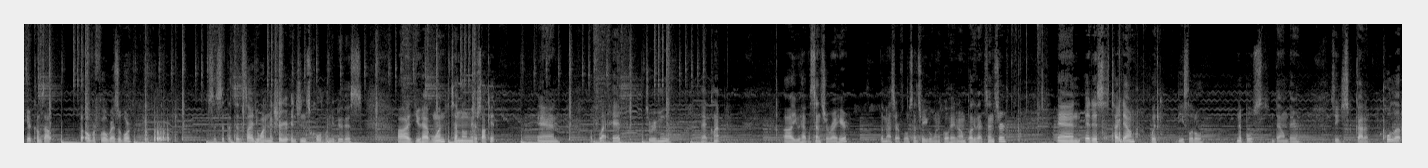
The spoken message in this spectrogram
here comes out the overflow reservoir so set that to the side. You want to make sure your engine is cold when you do this. Uh, you have one 10 millimeter socket and a flat head to remove that clamp. Uh, you have a sensor right here the mass airflow sensor. You want to go ahead and unplug that sensor. And it is tied down with these little nipples down there. So you just gotta pull up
